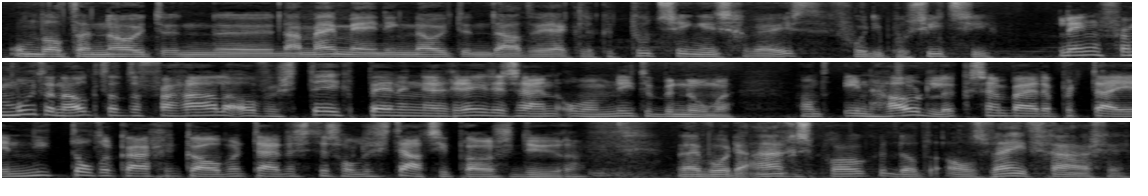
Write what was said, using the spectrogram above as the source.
Omdat er nooit, een, naar mijn mening, nooit een daadwerkelijke toetsing is geweest voor die positie. Ling vermoedt dan ook dat de verhalen over steekpenningen reden zijn om hem niet te benoemen. Want inhoudelijk zijn beide partijen niet tot elkaar gekomen tijdens de sollicitatieprocedure. Wij worden aangesproken dat als wij vragen,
